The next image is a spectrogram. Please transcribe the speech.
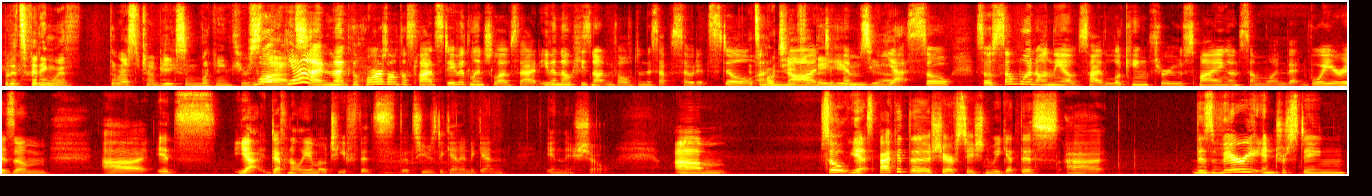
but it's fitting with the rest of Twin Peaks and looking through Well, slats. yeah, and- and like the horizontal slats, David Lynch loves that. Even though he's not involved in this episode, it's still It's a a, motif that nod they to him. use, yeah. Yes. So so someone on the outside looking through, spying on someone, that voyeurism, uh, it's yeah, definitely a motif that's that's used again and again in this show. Um, so yes, back at the sheriff's station, we get this uh, this very interesting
